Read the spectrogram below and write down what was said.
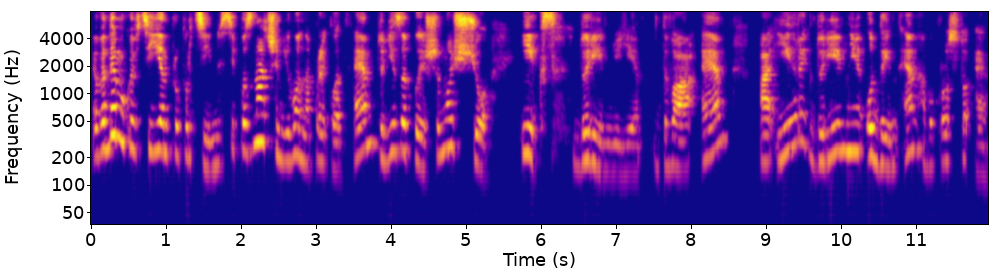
Ведемо коефіцієнт пропорційності, позначимо його, наприклад, n, тоді запишемо, що х дорівнює 2n, а y дорівнює 1n або просто n.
